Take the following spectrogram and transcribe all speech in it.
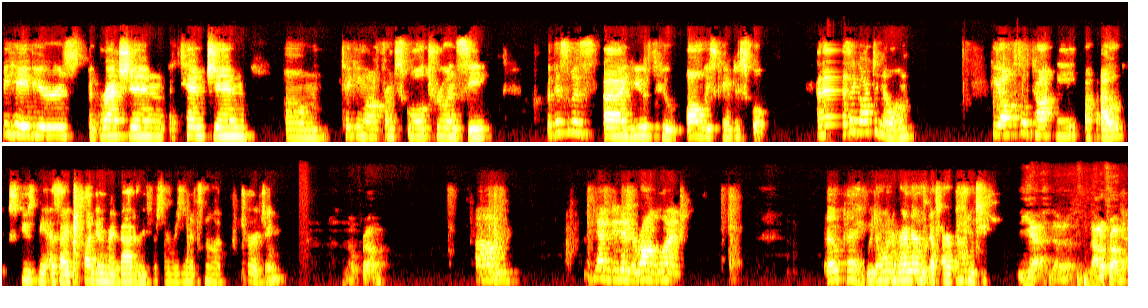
behaviors, aggression, attention, um, taking off from school, truancy. But this was a youth who always came to school. And as I got to know him, he also taught me about, excuse me, as I plug in my battery, for some reason it's not charging. no problem. Um, plugged it in the wrong one. Okay, we don't want to run out of our battery. Yeah, no, no, not a problem.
